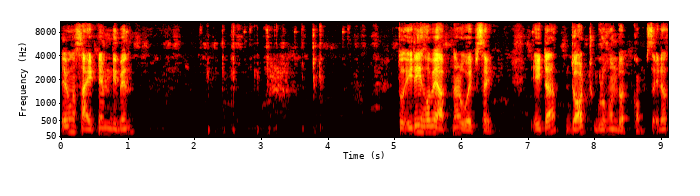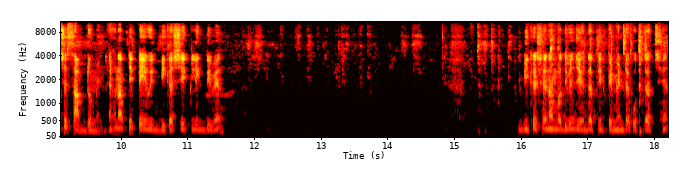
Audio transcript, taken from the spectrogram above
এবং সাইট নেম দিবেন। তো এটাই হবে আপনার ওয়েবসাইট এটা ডট গ্রহণ ডট কম এটা হচ্ছে সাবডোমেন এখন আপনি পে উইথ বিকাশে ক্লিক দিবেন। বিকাশের নাম্বার দিবেন, যেহেতু আপনি পেমেন্টটা করতে যাচ্ছেন।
